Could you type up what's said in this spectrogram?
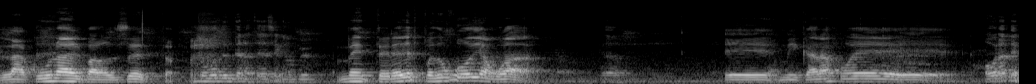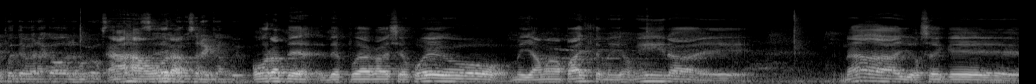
la cuna del baloncesto. ¿Cómo te enteraste de ese cambio? Me enteré después de un juego de Aguada. Eh, mi cara fue Horas después de haber acabado el juego, Ajá, cambio. Horas de- después de acabar ese juego, me llaman aparte, me dijo, mira, eh, nada, yo sé que,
